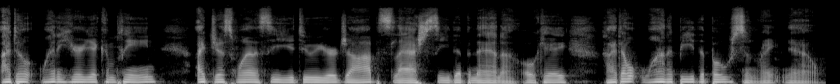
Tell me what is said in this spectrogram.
I don't want to hear you complain. I just want to see you do your job slash see the banana, okay? I don't want to be the bosun right now.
